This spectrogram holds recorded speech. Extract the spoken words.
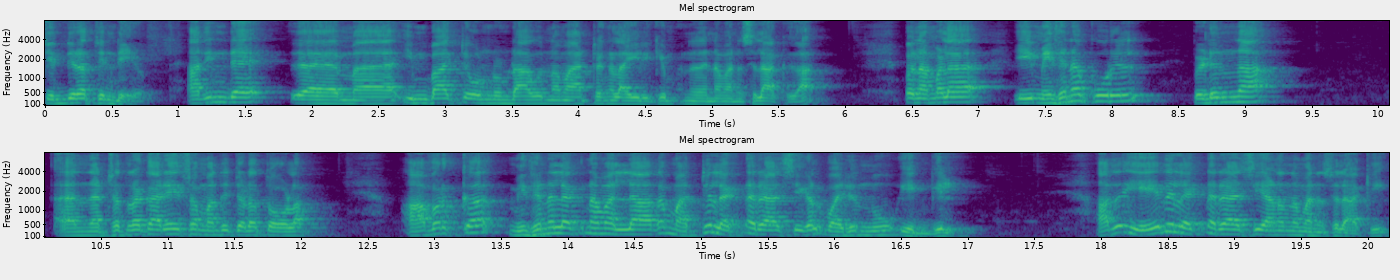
ഛിദ്രത്തിന്റെയോ അതിന്റെ ഇമ്പാക്റ്റ് കൊണ്ടുണ്ടാകുന്ന മാറ്റങ്ങളായിരിക്കും എന്ന് തന്നെ മനസ്സിലാക്കുക. ഇപ്പം നമ്മൾ ഈ മിഥുനക്കൂറിൽ പെടുന്ന നക്ഷത്രക്കാരെ സംബന്ധിച്ചിടത്തോളം അവർക്ക് മിഥുന ലഗ്നമല്ലാതെ മറ്റു ലഗ്നരാശികൾ വരുന്നു എങ്കിൽ അത് ഏത് ലഗ്നരാശിയാണെന്ന് മനസ്സിലാക്കി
